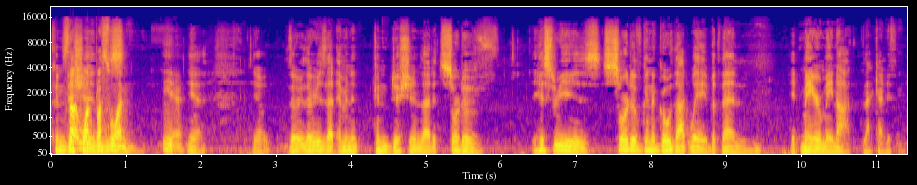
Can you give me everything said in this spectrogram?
conditions. It's not one plus one. Yeah. yeah you know there there is that eminent condition that it's sort of history is sort of gonna go that way but then it may or may not that kind of thing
